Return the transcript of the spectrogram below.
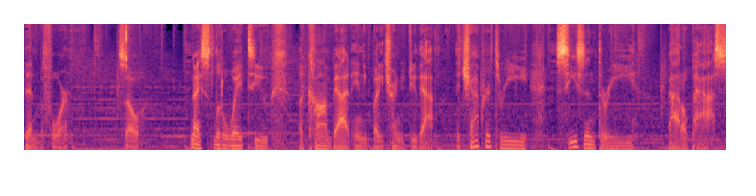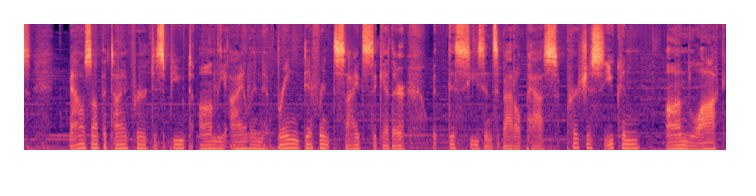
than before. So, nice little way to uh, combat anybody trying to do that. The chapter three, season three, battle pass. Now's not the time for dispute on the island. Bring different sides together with this season's battle pass. Purchase, you can unlock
